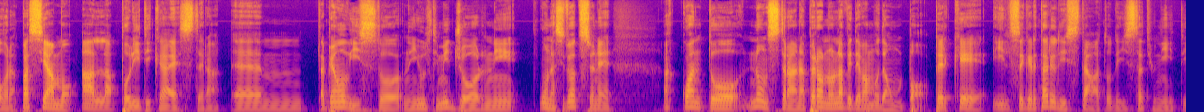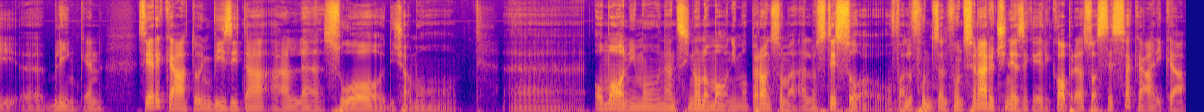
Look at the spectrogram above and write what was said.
Ora passiamo alla politica estera. Ehm, abbiamo visto negli ultimi giorni una situazione a quanto non strana, però non la vedevamo da un po', perché il segretario di Stato degli Stati Uniti, eh, Blinken, si è recato in visita al suo, diciamo, eh, omonimo, anzi non omonimo, però insomma allo stesso, fun- al funzionario cinese che ricopre la sua stessa carica,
